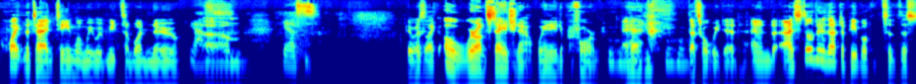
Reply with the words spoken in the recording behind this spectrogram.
quite the tag team when we would meet someone new. yes. Um, yes. it was like, oh, we're on stage now. We need to perform, Mhm. and Mhm. that's what we did. And I still do that to people to this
